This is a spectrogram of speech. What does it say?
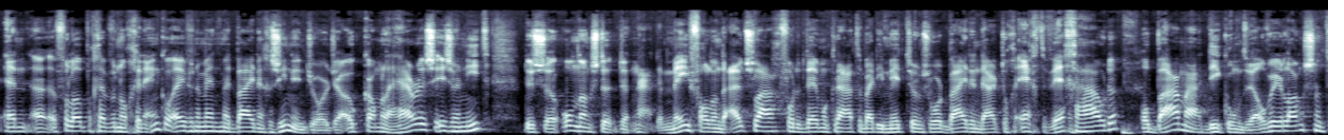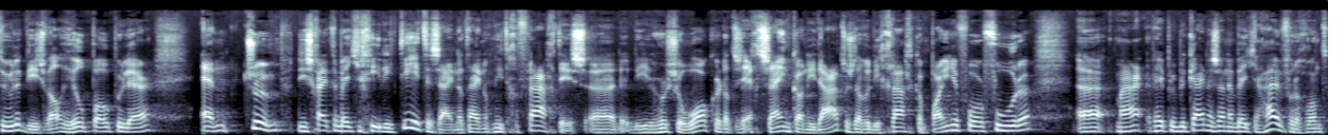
En eh, voorlopig hebben we nog geen enkel evenement met Biden gezien in Georgia. Ook Kamala Harris is er niet. Dus ondanks de, de, nou, de meevallende uitslagen voor de Democraten bij die midterms wordt Biden daar toch echt weggehouden. Obama die komt wel weer langs natuurlijk, die is wel heel populair. En Trump die schijnt een beetje geïrriteerd te zijn dat hij nog niet gevraagd is. Uh, die Herschel Walker, dat is echt zijn kandidaat, dus daar wil hij graag campagne voor voeren. Uh, maar Republikeinen zijn een beetje huiverig, want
